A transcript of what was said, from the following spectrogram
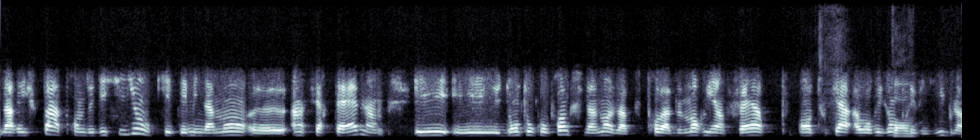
n'arrive pas à prendre de décision, qui est éminemment incertaine et, dont on comprend que finalement elle va probablement rien faire, en tout cas à horizon prévisible.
